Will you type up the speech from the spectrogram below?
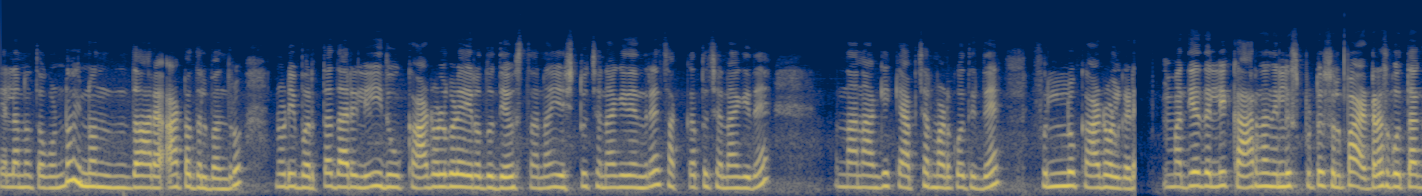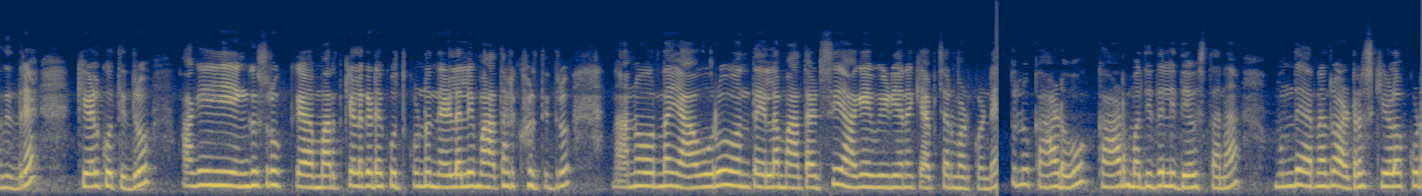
ಎಲ್ಲನೂ ತೊಗೊಂಡು ಇನ್ನೊಂದು ದಾರ ಆಟೋದಲ್ಲಿ ಬಂದರು. ನೋಡಿ ಬರ್ತಾ ದಾರಿಲಿ ಇದು ಕಾಡೊಳಗಡೆ ಇರೋದು ದೇವಸ್ಥಾನ. ಎಷ್ಟು ಚೆನ್ನಾಗಿದೆ ಅಂದರೆ ಸಖತ್ತು ಚೆನ್ನಾಗಿದೆ. ನಾನು ಹಾಗೆ ಕ್ಯಾಪ್ಚರ್ ಮಾಡ್ಕೋತಿದ್ದೆ. ಫುಲ್ಲು ಕಾಡೊಳಗಡೆ. ಮಧ್ಯದಲ್ಲಿ ಕಾರನ್ನ ನಿಲ್ಲಿಸ್ಬಿಟ್ಟು ಸ್ವಲ್ಪ ಅಡ್ರೆಸ್ ಗೊತ್ತಾಗದಿದ್ರೆ ಕೇಳ್ಕೊತಿದ್ರು. ಹಾಗೆ ಈ ಹೆಂಗಸ್ರು ಕ, ಮರದ ಕೆಳಗಡೆ ಕೂತ್ಕೊಂಡು ನೆರಳಲ್ಲಿ ಮಾತಾಡ್ಕೊಳ್ತಿದ್ರು. ನಾನು ಅವ್ರನ್ನ ಯಾವ ಊರು ಅಂತ ಎಲ್ಲ ಮಾತಾಡಿಸಿ ಹಾಗೆ ವೀಡಿಯೋನ ಕ್ಯಾಪ್ಚರ್ ಮಾಡಿಕೊಂಡೆ. ಸುತ್ತಲೂ ಕಾಡು ಕಾಡು ಮಧ್ಯದಲ್ಲಿ ದೇವಸ್ಥಾನ. ಮುಂದೆ ಯಾರನ್ನಾದ್ರೂ ಅಡ್ರೆಸ್ ಕೇಳೋಕೆ ಕೂಡ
